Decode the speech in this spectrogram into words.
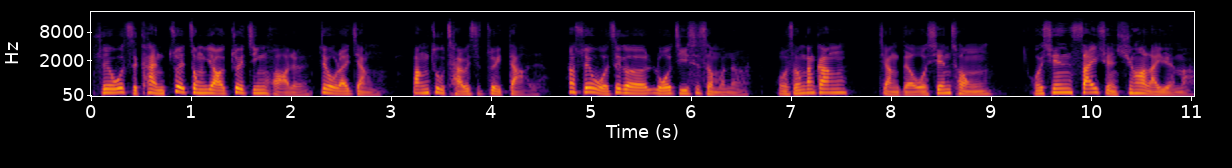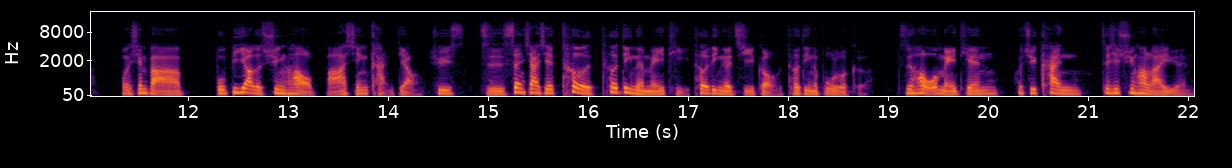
所以我只看最重要、最精华的，对我来讲帮助才会是最大的。那所以我这个逻辑是什么呢？我从刚刚讲的，我先从我先筛选讯号来源嘛，我先把不必要的讯号把它先砍掉，去只剩下一些特特定的媒体、特定的机构、特定的部落格。之后我每一天会去看这些讯号来源，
